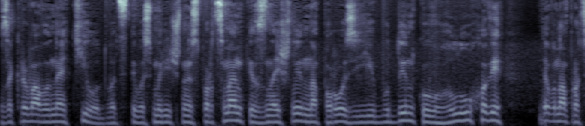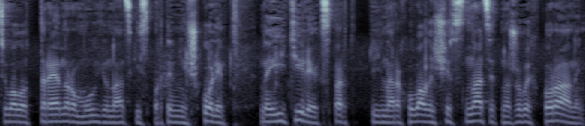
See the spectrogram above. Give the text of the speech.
Закривавлене тіло 28-річної спортсменки знайшли на порозі її будинку в Глухові, де вона працювала тренером у юнацькій спортивній школі. На її тілі експерти нарахували 16 ножових поранень.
